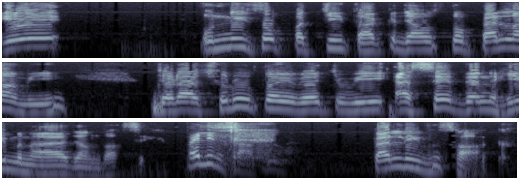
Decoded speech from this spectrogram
ਇਹ 1925 ਤੱਕ ਜਾਂ ਉਸ ਤੋਂ ਪਹਿਲਾਂ ਵੀ ਜਿਹੜਾ ਸ਼ੁਰੂ ਤੋਂ ਹੀ ਵਿੱਚ ਵੀ ਐਸੇ ਦਿਨ ਹੀ ਮਨਾਇਆ ਜਾਂਦਾ ਸੀ। ਪਹਿਲੀ ਵਿਸਾਖ ਨੂੰ। ਪਹਿਲੀ ਵਿਸਾਖ।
